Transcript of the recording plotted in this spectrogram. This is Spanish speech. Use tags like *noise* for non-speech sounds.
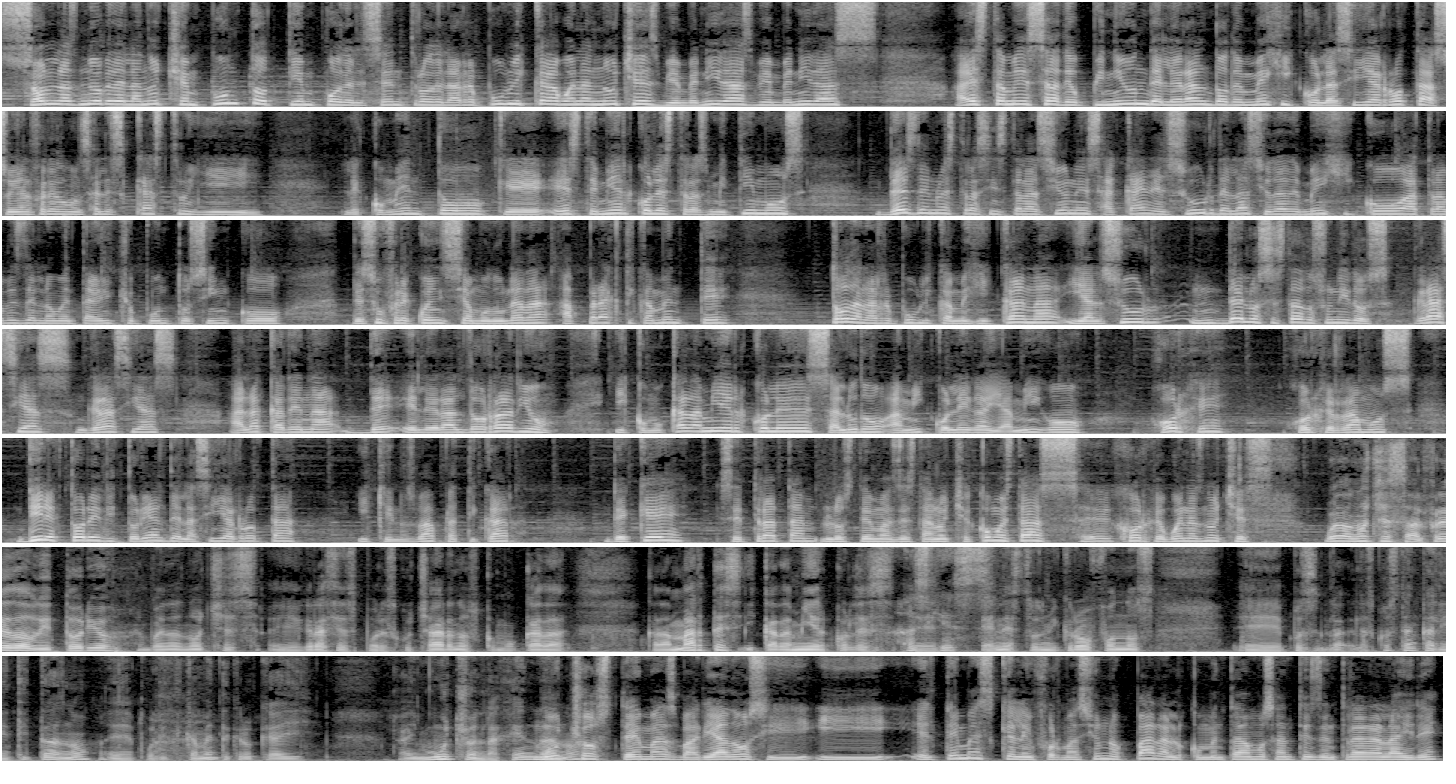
Son las 9 de la noche en punto, tiempo del centro de la República. Buenas noches, bienvenidas, bienvenidas a esta mesa de opinión del Heraldo de México, La Silla Rota. Soy Alfredo González Castro y le comento que este miércoles transmitimos desde nuestras instalaciones acá en el sur de la Ciudad de México a través del 98.5 de su frecuencia modulada a prácticamente toda la República Mexicana y al sur de los Estados Unidos. Gracias, gracias a la cadena de El Heraldo Radio. Y como cada miércoles, saludo a mi colega y amigo Jorge, Jorge Ramos, director editorial de La Silla Rota y quien nos va a platicar de qué se tratan los temas de esta noche. ¿Cómo estás, eh, Jorge? Buenas noches. Buenas noches, Alfredo Auditorio. Buenas noches. Eh, gracias por escucharnos como cada cada martes y cada miércoles Así eh, es. en estos micrófonos. Eh, pues la- las cosas están calientitas, ¿no? Eh, políticamente creo que hay, hay mucho en la agenda. ¿no? Muchos temas variados y, y el tema es que la información no para, lo comentábamos antes de entrar al aire.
